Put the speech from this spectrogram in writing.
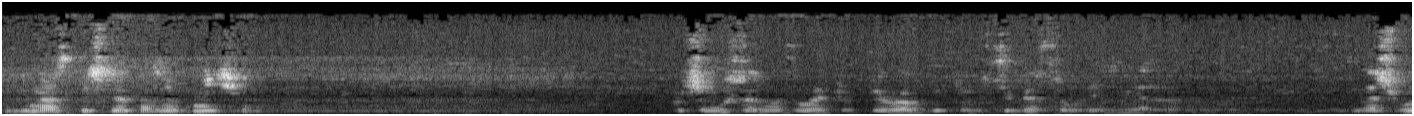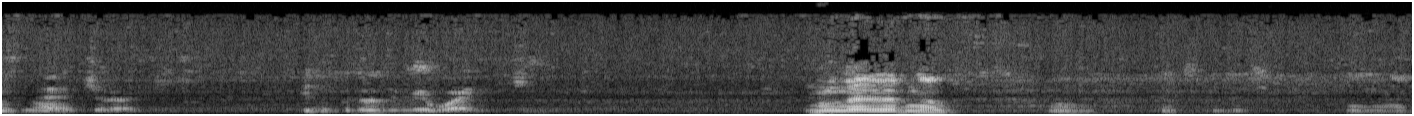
12 тысяч лет назад ничем. Почему же называете первобытным себя современным? Значит, вы знаете разницу. Или подразумеваете? Ну, наверное, в, как сказать, в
